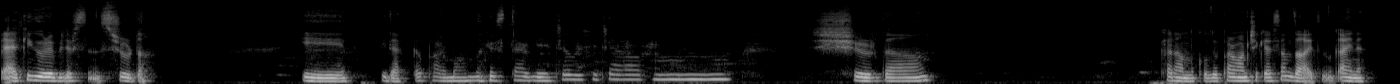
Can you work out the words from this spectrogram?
belki görebilirsiniz. Şurada. Ee, bir dakika parmağımla göstermeye çalışacağım. Şuradan. Karanlık oluyor. Parmağımı çekersem daha aydınlık. Aynen.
